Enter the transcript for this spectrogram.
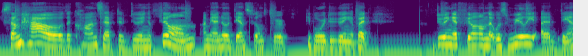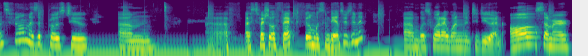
somehow the concept of doing a film, I mean, I know dance films were people were doing it, but doing a film that was really a dance film as opposed to um, a, a, special effect film with some dancers in it um, was what I wanted to do. And all summer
